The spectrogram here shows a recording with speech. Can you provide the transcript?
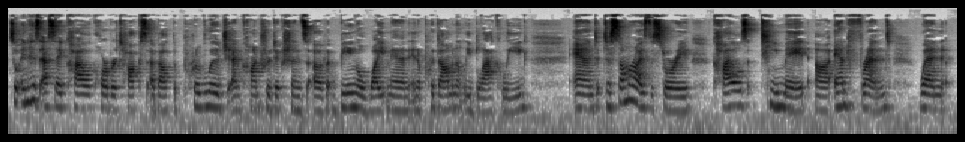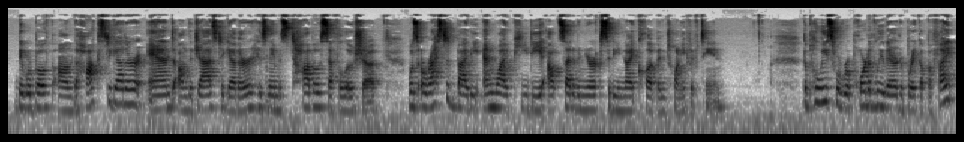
So, in his essay, Kyle Korver talks about the privilege and contradictions of being a white man in a predominantly black league and to summarize the story, Kyle's teammate uh, and friend, when they were both on the Hawks together and on the Jazz together, his name is Thabo Sefolosha, was arrested by the NYPD outside of a New York City nightclub in 2015. The police were reportedly there to break up a fight,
